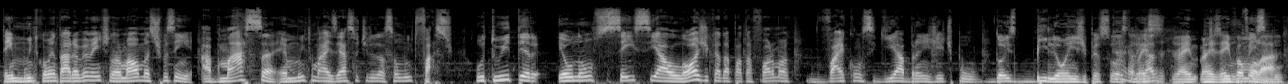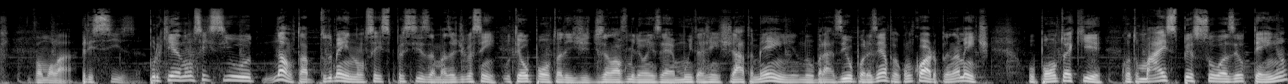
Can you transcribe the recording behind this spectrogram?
tem muito comentário, obviamente, normal, mas tipo assim, a massa é muito mais essa utilização muito fácil. O Twitter, eu não sei se a lógica da plataforma vai conseguir abranger, tipo, 2 bilhões de pessoas, Cara, tá mas, ligado? mas Tipo, aí vamos lá. Vamos lá. Precisa. Porque eu não sei se o. Não, tá, tudo bem, não sei se precisa, mas eu digo assim, o teu ponto ali de 19 milhões é muita gente já também, no Brasil, por exemplo, eu concordo plenamente. O ponto é que quanto mais pessoas eu tenho,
